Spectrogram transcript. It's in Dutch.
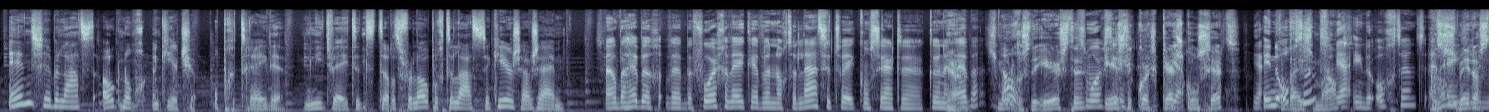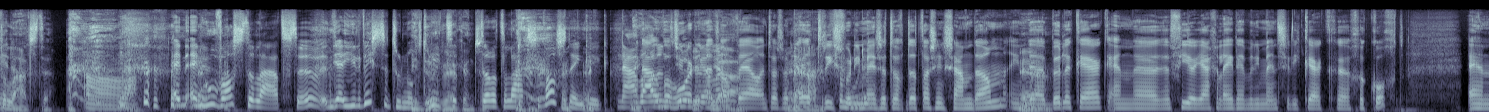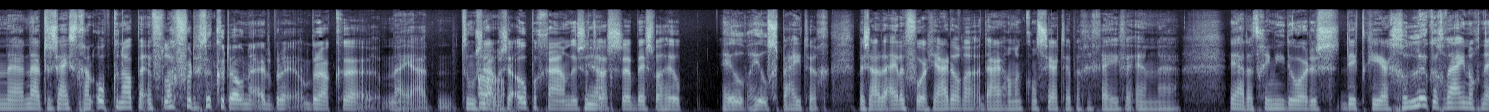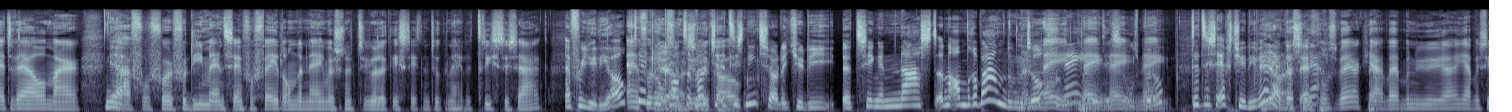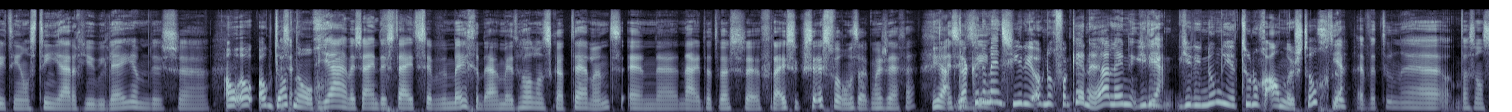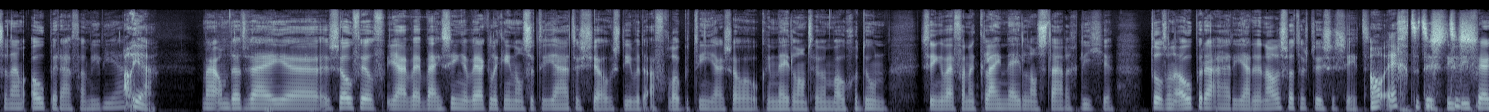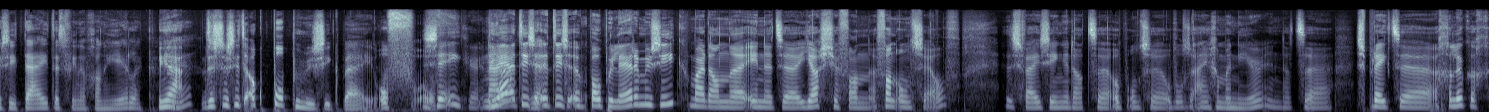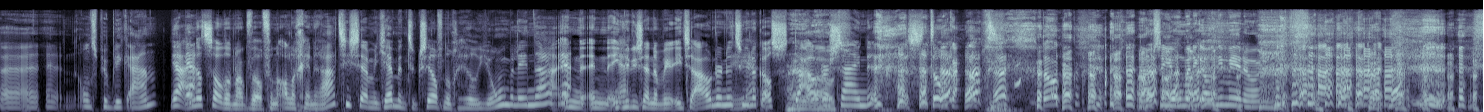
En ze hebben laatst ook nog een keertje opgetreden. Niet wetend dat het voorlopig de laatste keer zou zijn. Nou, we hebben, we hebben vorige week hebben we nog de laatste twee concerten kunnen Ja, hebben. S morgens de eerste. S'morgens de eerste kerstconcert Ja. In de ochtend? maand. Ja, in de ochtend. En smiddags de laatste. Ah. En, en hoe was de laatste? Ja, jullie wisten toen nog niet dat, dat het de laatste was, denk ik. Nou, we Nou, we hoorden het wel. ook Ja. wel. En het was ook Ja. heel triest voor die mensen. Dat was in Zaandam, in Ja. de Bullenkerk. En eh, vier jaar geleden hebben die mensen die kerk eh, gekocht. En eh, nou, toen zijn ze gaan opknappen. En vlak voordat de corona uitbrak, eh, nou ja, toen zouden Oh. ze open gaan. Dus het Ja. was eh, best wel heel, heel, heel spijtig. We zouden eigenlijk vorig jaar al, daar al een concert hebben gegeven. En eh, ja, dat ging niet door. Dus dit keer gelukkig wij nog net wel. Maar Ja. ja, voor, voor, voor die mensen en voor vele ondernemers natuurlijk... is dit natuurlijk een hele trieste zaak. En voor jullie ook, En denk voor ik. Want, want het is niet zo dat jullie het zingen naast een andere baan doen, toch? Nee, Nee, nee, dit is nee. ons nee. beroep. Dit is echt jullie werk. Ja, Dat is echt Ja. ons werk. Ja, we hebben nu, eh, ja, we zitten in ons tienjarig jubileum. Dus eh, Oh, oh, ook dat nog. Ja, we zijn destijds hebben we meegedaan met Hollands Got Talent. En eh, nou, dat was eh, vrij succesvol, zou ik maar zeggen. Ja, En daar kunnen mensen jullie ook nog van kennen. Hè? Alleen jullie, Ja. jullie noemden het toen nog anders, toch? Ja, we toen eh, was onze naam Opera Familia. Oh ja. Maar omdat wij eh, zoveel, ja, wij, wij zingen werkelijk in onze theatershows, die we de afgelopen tien jaar zo ook in Nederland hebben mogen doen, zingen wij van een klein Nederlandstalig liedje tot een opera-aria en alles wat ertussen zit. Oh echt? Het dus is, die het is- diversiteit, dat vinden we gewoon heerlijk. ja, dus er zit ook popmuziek bij. Of, of- Zeker. Nou Ja? ja, het, is, Ja. het is een populaire muziek, maar dan eh, in het eh, jasje van, van onszelf. Dus wij zingen dat eh, op, onze, op onze eigen manier. En dat eh, spreekt eh, gelukkig ons publiek aan. ja, en dat zal dan ook wel van alle generaties zijn. Want jij bent natuurlijk zelf nog heel jong, Belinda. En, en, en Ja. jullie zijn dan weer iets ouder natuurlijk Ja. als de ouders oud. zijnde. Stok Stok. Maar zo jong ben ik ook niet meer hoor.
